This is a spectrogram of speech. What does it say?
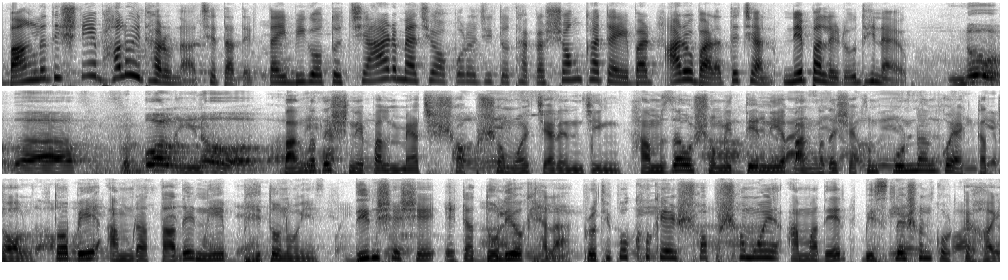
বাংলাদেশ নিয়ে ভালোই ধারণা আছে তাদের। তাই বিগত চার ম্যাচে অপরাজিত থাকার সংখ্যাটা এবার আরও বাড়াতে চান নেপালের অধিনায়ক। Uh, uh, বাংলাদেশ নেপাল ম্যাচ সব সময় চ্যালেঞ্জিং হামজা ও সমিতদের নিয়ে বাংলাদেশ এখন পূর্ণাঙ্গ একটা দল। তবে আমরা তাদের নিয়ে ভীত নই। দিন শেষে এটা দলীয় খেলা। প্রতিপক্ষকে সব সময় আমাদের বিশ্লেষণ করতে হয়।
